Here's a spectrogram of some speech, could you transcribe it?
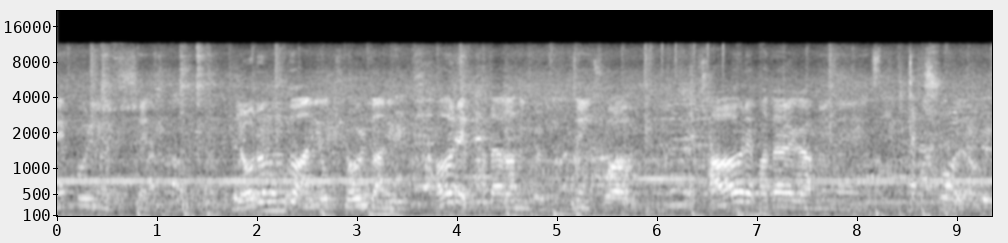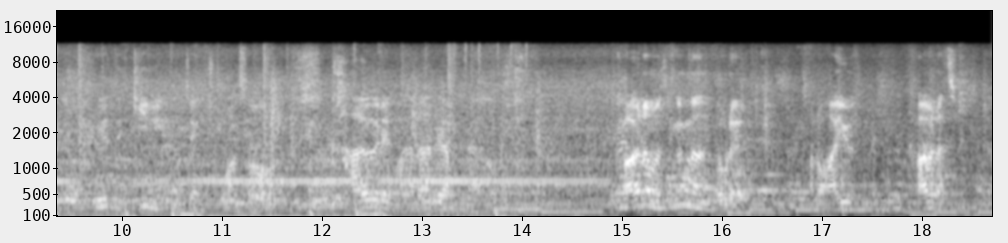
여러분께 홀링을 추천해드립니다. 여름도 아니고 겨울도 아니고 가을에 바다 가는 걸 굉장히 좋아하거든요. 가을에 바다를 가면은 살짝 추워요. 그 느낌이 굉장히 좋아서 가을에 바다를 한번 가고 싶어요. 가을 하면 생각나는 노래 바로 아이유 선배님 가을 아침입니다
